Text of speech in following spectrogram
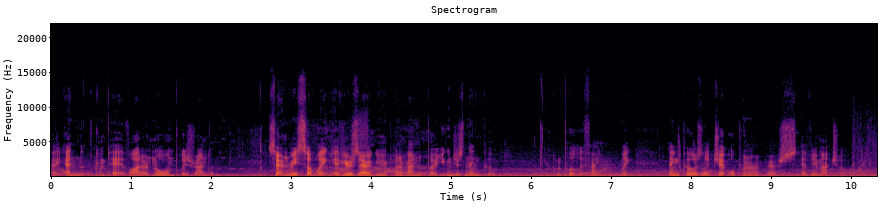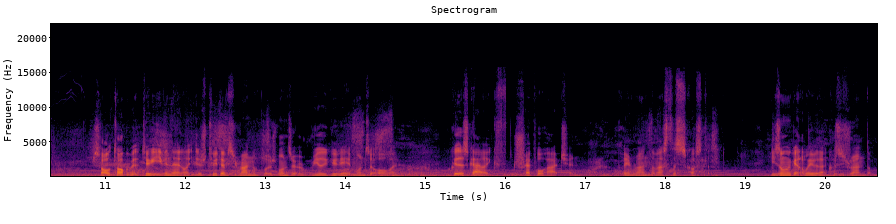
like in competitive ladder. No one plays random. Certain races of like if you're Zerg and you're playing a random player, you can just nine pool. You're completely fine. Like nine pool is a legit opener versus every matchup. So I'll talk about the two. Even then, like there's two different random players. Ones that are really good at and ones that all in. Look at this guy like triple hatching, playing random. That's disgusting. He's only getting away with that because he's random.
